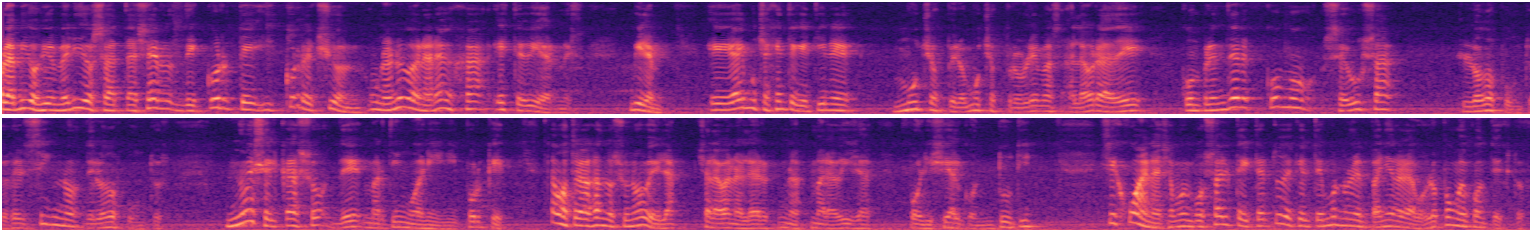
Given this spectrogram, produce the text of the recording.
Hola amigos, bienvenidos a Taller de Corte y Corrección, una nueva naranja este viernes. Miren, eh, hay mucha gente que tiene muchos, pero muchos problemas a la hora de comprender cómo se usa los dos puntos, el signo de los dos puntos. No es el caso de Martín Guanini. ¿Por qué? Estamos trabajando su novela, ya la van a leer, una maravilla policial con Tutti, si Juana llamó en voz alta y trató de que el temor no le empañara la voz. Lo pongo en contexto.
